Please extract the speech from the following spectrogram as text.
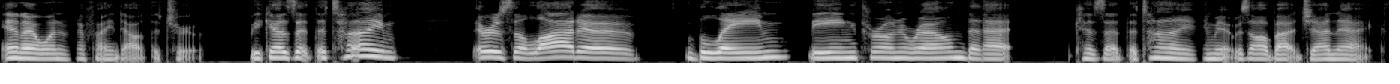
and I wanted to find out the truth. Because at the time, there was a lot of blame being thrown around that because at the time it was all about Gen X.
